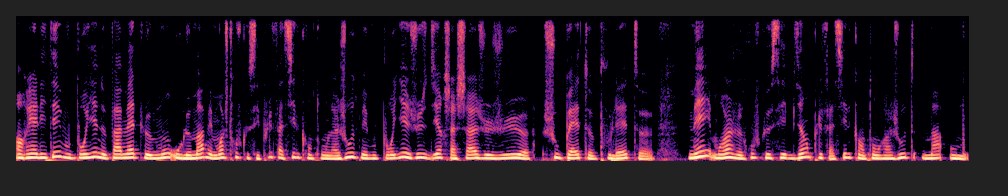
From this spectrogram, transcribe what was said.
En réalité, vous pourriez ne pas mettre le mon ou le ma, mais moi je trouve que c'est plus facile quand on l'ajoute, mais vous pourriez juste dire chacha, juju, euh, choupette, poulette. Euh. Mais moi je trouve que c'est bien plus facile quand on rajoute ma ou mon.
